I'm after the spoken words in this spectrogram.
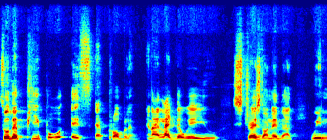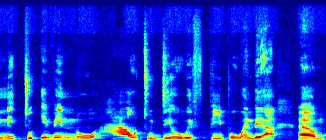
So the people is a problem. And I like the way you stressed on it that we need to even know how to deal with people when they are um,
